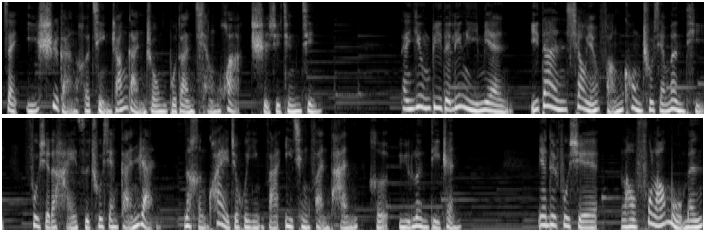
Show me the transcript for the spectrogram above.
在仪式感和紧张感中不断强化，持续精进。但硬币的另一面，一旦校园防控出现问题，复学的孩子出现感染，那很快就会引发疫情反弹和舆论地震。面对复学，老父老母们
